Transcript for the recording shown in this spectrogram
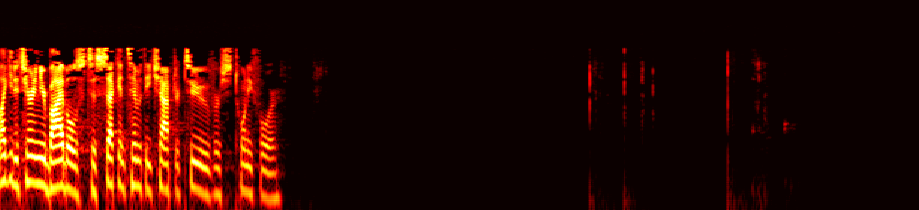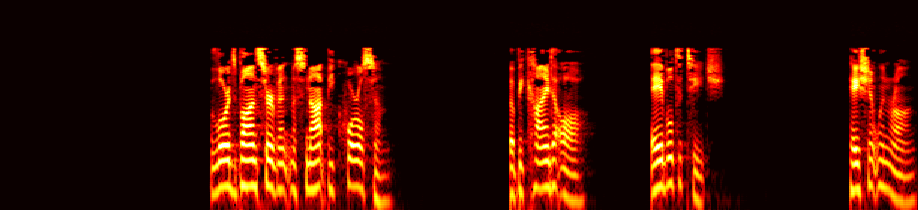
I'd like you to turn in your Bibles to 2 Timothy chapter 2, verse 24. The Lord's bondservant must not be quarrelsome, but be kind to all, able to teach, patient when wronged,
